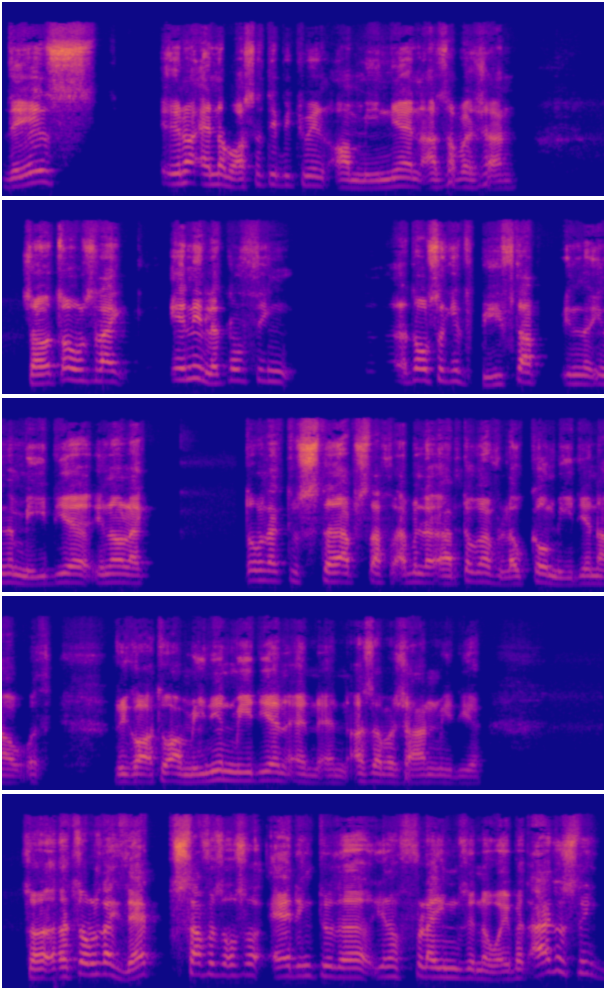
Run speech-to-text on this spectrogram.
there's, you know, animosity between Armenia and Azerbaijan. So it's almost like any little thing it also gets beefed up in the in the media. You know, like don't like to stir up stuff. I mean, like, I'm talking of local media now with regard to Armenian media and, and Azerbaijan media. So it's almost like that stuff is also adding to the you know flames in a way. But I just think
